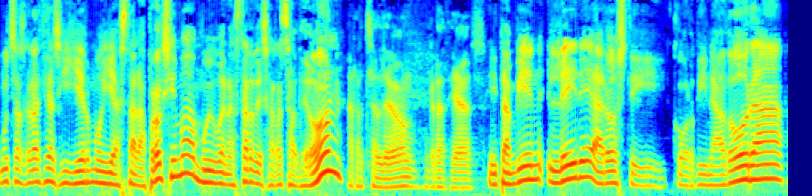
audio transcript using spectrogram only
Muchas gracias, Guillermo, y hasta la próxima. Muy buenas tardes, Arrachaldeón. Arrachaldeón, gracias. Y también Leire Arosti, coordinadora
